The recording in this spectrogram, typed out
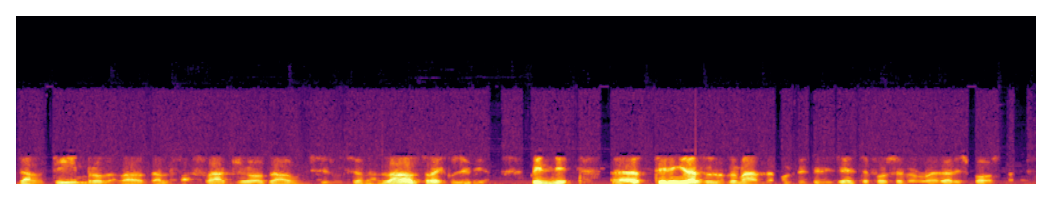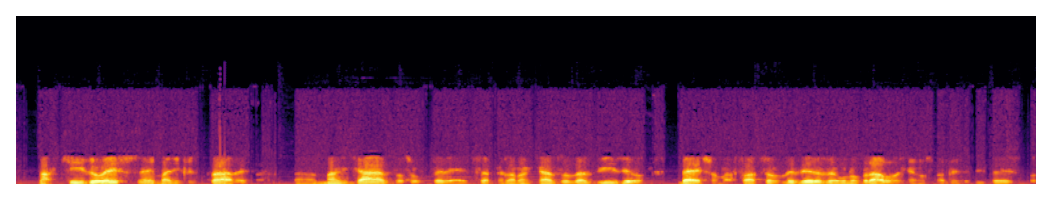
dal timbro, dalla, dal passaggio da un'istituzione all'altra e così via. Quindi eh, ti ringrazio della domanda molto intelligente, forse non è la risposta, ma chi dovesse manifestare eh, mancanza, sofferenza per la mancanza dal video, beh insomma facciano vedere da uno bravo perché non sta bene di testa.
